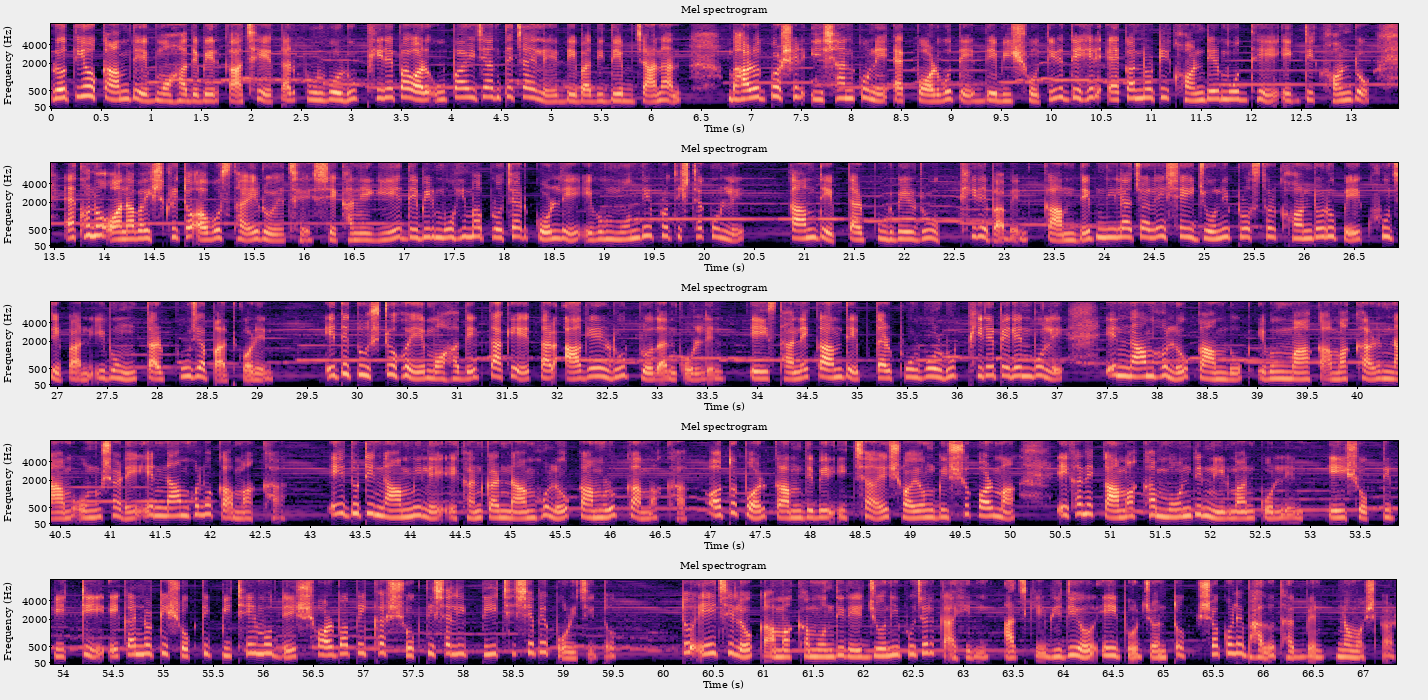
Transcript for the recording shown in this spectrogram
রতি ও কামদেব মহাদেবের কাছে তার পূর্ব রূপ ফিরে পাওয়ার উপায় জানতে চাইলে দেবাদিদেব জানান, ভারতবর্ষের ঈশান কোণে এক পর্বতে দেবী সতীর দেহের একান্নটি খণ্ডের মধ্যে একটি খণ্ড এখনও অনাবিষ্কৃত অবস্থায় রয়েছে। সেখানে গিয়ে দেবীর মহিমা প্রচার করলে এবং মন্দির প্রতিষ্ঠা করলে কামদেব তার পূর্বের রূপ ফিরে পাবেন। কামদেব নীলাচলে সেই জনিপ্রস্তর খণ্ডরূপে খুঁজে পান এবং তার পূজা পাঠ করেন। এতে তুষ্ট হয়ে মহাদেব তাকে তার আগের রূপ প্রদান করলেন। এই স্থানে কামদেব তার পূর্ব রূপ ফিরে পেলেন বলে এর নাম হলো কামরূপ এবং মা কামাক্ষার নাম অনুসারে এর নাম হলো কামাক্ষা। এই দুটি নাম মিলে এখানকার নাম হলো কামরূপ কামাখ্যা। অতপর কামদেবের ইচ্ছায় স্বয়ং বিশ্বকর্মা এখানে কামাখ্যা মন্দির নির্মাণ করলেন। এই শক্তিপীঠটি একান্নটি শক্তিপীঠের মধ্যে সর্বাপেক্ষা শক্তিশালী পীঠ হিসেবে পরিচিত। তো এই ছিল কামাখ্যা মন্দিরের জনি পূজার কাহিনী। আজকের ভিডিও এই পর্যন্ত। সকলে ভালো থাকবেন। নমস্কার।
